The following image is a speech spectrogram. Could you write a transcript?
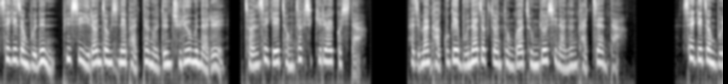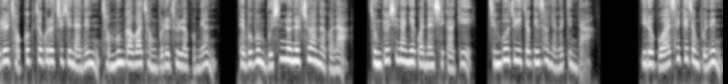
세계 정부는 필시 이런 정신의 바탕을 둔 주류 문화를 전 세계에 정착시키려 할 것이다. 하지만 각국의 문화적 전통과 종교 신앙은 같지 않다. 세계 정부를 적극적으로 추진하는 전문가와 정부를 둘러보면 대부분 무신론을 추앙하거나 종교 신앙에 관한 시각이 진보주의적인 성향을 띈다. 이로 보아 세계 정부는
